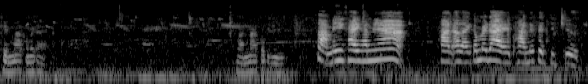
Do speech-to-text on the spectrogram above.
เค็มมากก็ไม่ได้ หวานมากก็ไม่ดี สามีใครคะเนี่ย ทานอะไรก็ไม่ได้ ทานได้แต่จืดๆ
